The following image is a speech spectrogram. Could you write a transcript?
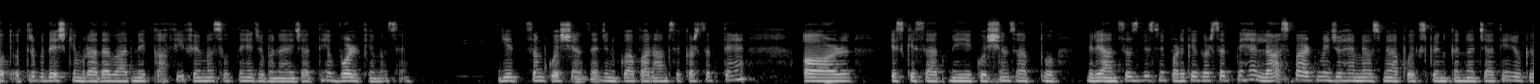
उत्तर प्रदेश के मुरादाबाद में काफ़ी फ़ेमस होते हैं, जो बनाए जाते हैं वर्ल्ड फ़ेमस हैं। ये सम क्वेश्चंस हैं जिनको आप आराम से कर सकते हैं और इसके साथ में ये क्वेश्चंस आप मेरे आंसर्स भी इसमें पढ़ के कर सकते हैं। लास्ट पार्ट में जो है मैं उसमें आपको एक्सप्लेन करना चाहती हूँ जो कि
